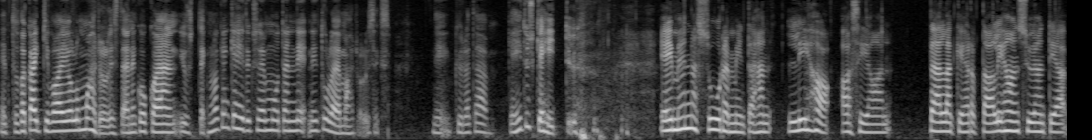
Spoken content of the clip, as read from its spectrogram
että tota kaikki vaan ei ollut mahdollista. Ja ne koko ajan just teknologian kehitykseen muuten niin, niin tulee mahdolliseksi. Niin kyllä tämä kehitys kehittyy. Ei mennä suuremmin tähän liha-asiaan tällä kertaa lihansyöntiä,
